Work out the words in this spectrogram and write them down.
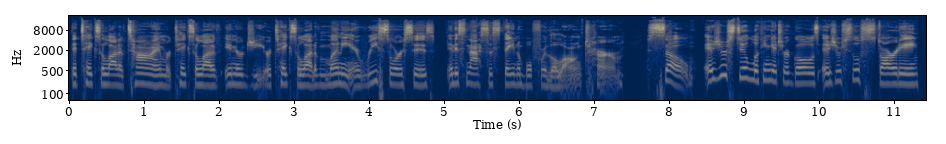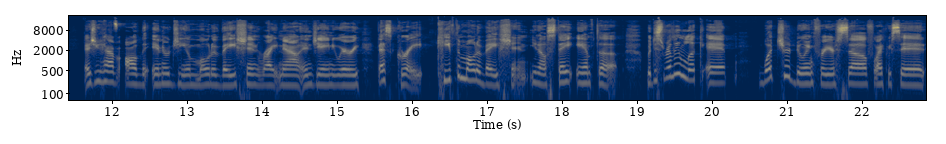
that takes a lot of time or takes a lot of energy or takes a lot of money and resources and it's not sustainable for the long term. So, as you're still looking at your goals, as you're still starting, as you have all the energy and motivation right now in January, that's great. Keep the motivation, you know, stay amped up, but just really look at what you're doing for yourself, like we said,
